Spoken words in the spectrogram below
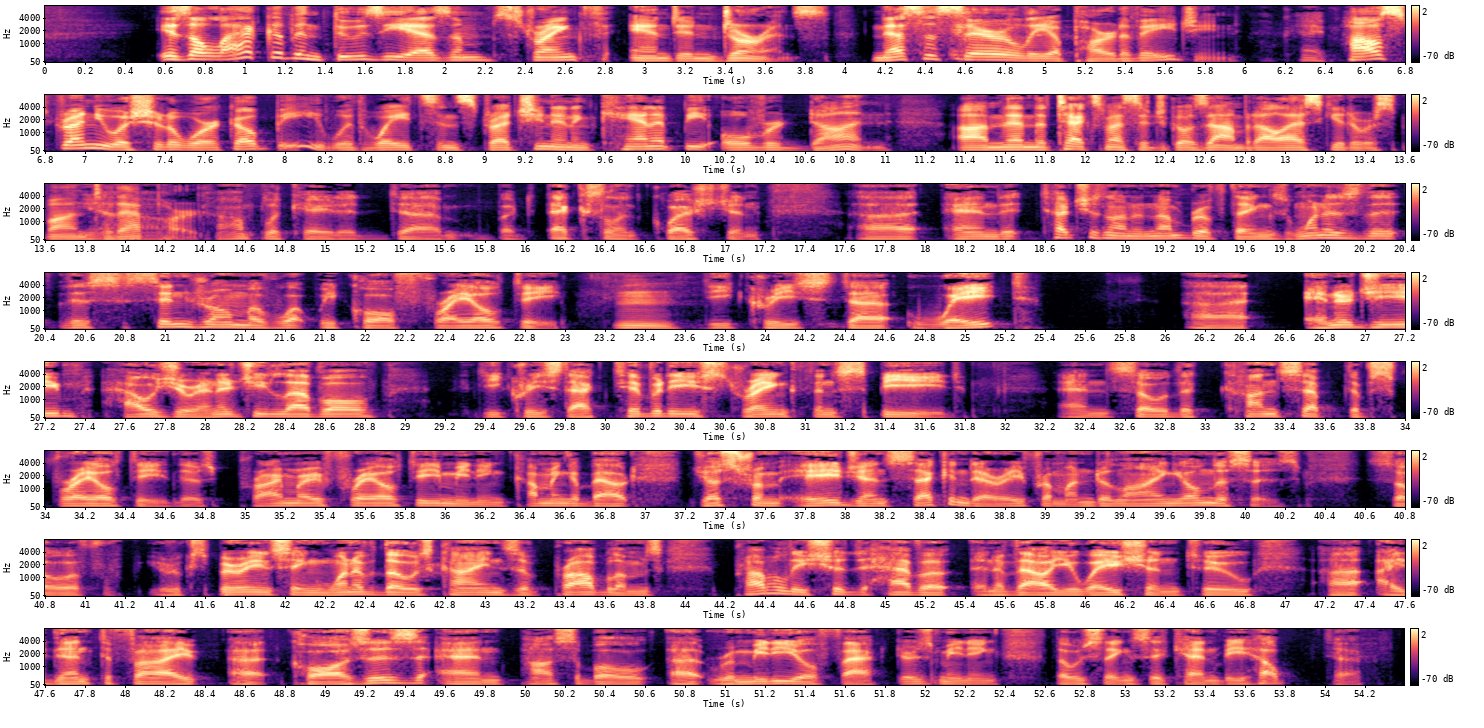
Is a lack of enthusiasm, strength, and endurance necessarily a part of aging? Okay. How strenuous should a workout be with weights and stretching, and can it be overdone? Um, then the text message goes on, but I'll ask you to respond yeah, to that part. Complicated, um, but excellent question. Uh, and it touches on a number of things. One is the, this syndrome of what we call frailty, mm. decreased uh, weight, uh, energy, how's your energy level, decreased activity, strength, and speed. And so the concept of frailty, there's primary frailty, meaning coming about just from age, and secondary from underlying illnesses. So if you're experiencing one of those kinds of problems, probably should have a, an evaluation to uh, identify uh, causes and possible uh, remedial factors, meaning those things that can be helped.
